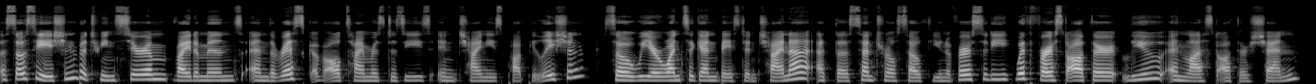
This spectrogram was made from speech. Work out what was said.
Association Between Serum Vitamins and the Risk of Alzheimer's Disease in Chinese Population. So we are once again based in China at the Central South University with first author Liu and last author Shen,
